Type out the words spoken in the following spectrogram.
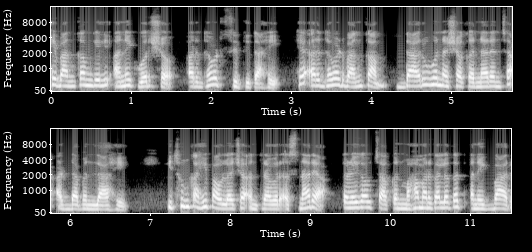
हे बांधकाम गेली अनेक वर्ष अर्धवट स्थितीत आहे. हे अर्धवट बांधकाम दारू व नशा करणाऱ्यांचा अड्डा बनला आहे. इथून काही पावलाच्या अंतरावर असणाऱ्या तळेगाव चाकण महामार्गालगत अनेक बार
